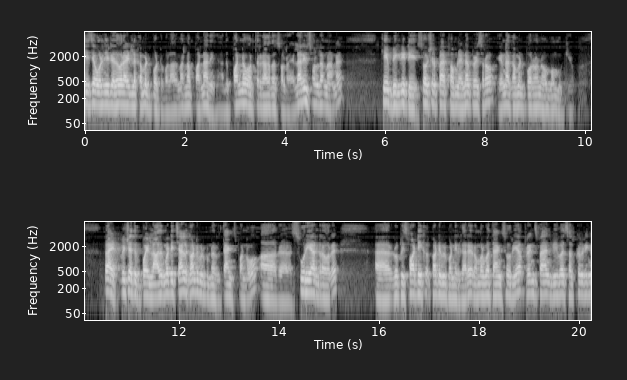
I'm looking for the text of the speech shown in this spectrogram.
ஈஸியாக ஒழிஞ்சிட்டு ஏதோ ஒரு ஐடியில் கமெண்ட் போட்டு போகலாம் அது மாதிரிலாம் பண்ணாதீங்க. அது பண்ண ஒருத்தருக்காக தான் சொல்கிறேன் எல்லாரையும் சொல்கிறேன் நான். கீப் டிகிரிட்டி சோஷியல் பிளாட்ஃபார்மில் என்ன பேசுகிறோம் என்ன கமெண்ட் போடுறோம்னு ரொம்ப முக்கியம். ரைட் விஷயத்துக்கு போயிடலாம். அதுக்கு முன்னாடி சேனல் கான்ட்ரிபியூட் பண்ணுறதுக்கு தேங்க்ஸ் பண்ணுவோம். சூர்யான்றவர் ருபீஸ் ஃபார்ட்டி கான்ட்ரிபியூட் பண்ணியிருக்காரு ரொம்ப ரொம்ப thanks Surya. Friends fans viewers subscribing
